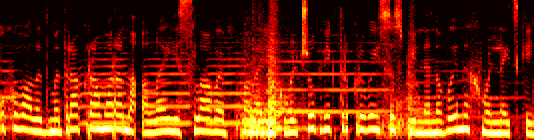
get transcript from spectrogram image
Поховали Дмитра Крамера на алеї Слави. Валерія Ковальчук, Віктор Кривий, Суспільне новини, Хмельницький.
